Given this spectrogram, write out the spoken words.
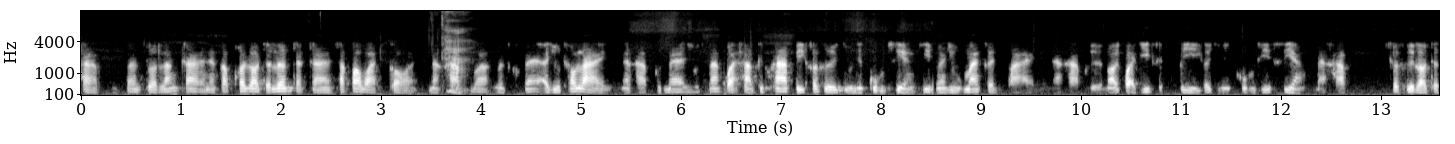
ครับการตรวจร่างกายนะครับ ก็เราจะเริ่มจากการซักประวัติก่อนนะครับว่าคุณแม่อายุเท่าไหร่นะครับ คุณแม่อายุมากกว่า 35 ปี ก็คืออยู่ในกลุ่มเสี่ยงที่อายุมากเกินไปนะครับหรือน้อยกว่า 20 ปีก็อยู่ในกลุ่มที่เสี่ยงนะครับ ก็คือเราจะ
